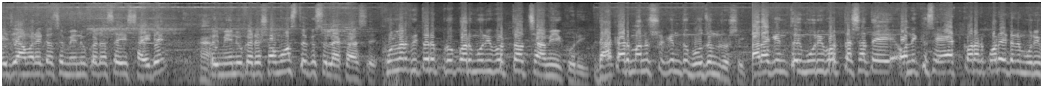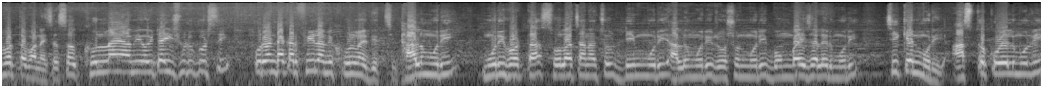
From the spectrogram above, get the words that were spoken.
এই যে আমার এটা হচ্ছে মেনু কার্ড আছে এই সাইডে ওই মেনু কার্ডে সমস্ত কিছু লেখা আছে। খুলনার ভিতরে প্রপার মুড়ি ভর্তা হচ্ছে আমিই করি। ঢাকার মানুষরা কিন্তু ভোজন রসিক। তারা কিন্তু এই মুড়ি ভর্তার সাথে অনেক কিছু অ্যাড করার পরে এটার মুড়ি ভর্তা বানাইছে। সো খুলনায় আমি ওইটাই শুরু করছি। পুরান ঢাকার ফিল আমি খুলনায় দিচ্ছি। ঝাল মুড়ি মুড়ি ভর্তা, ছোলা, চানাচুর, ডিম মুড়ি, আলু মুড়ি, রসুন মুড়ি, বোম্বাই ঝালের মুড়ি, চিকেন মুড়ি, আস্ত কোয়েল মুড়ি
